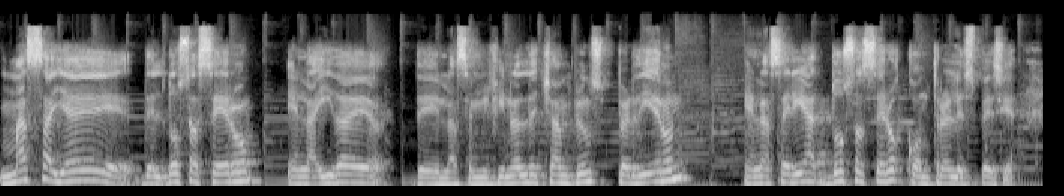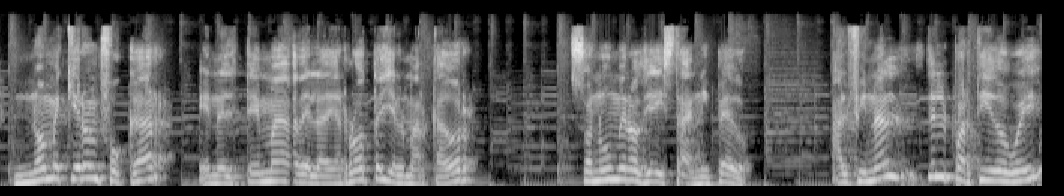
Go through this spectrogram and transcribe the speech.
más allá del 2 a 0 en la ida de, la semifinal de Champions, perdieron en la serie 2 a 0 contra el Especia. No me quiero enfocar en el tema de la derrota y el marcador. Son números y ahí está, ni pedo. Al final del partido, güey,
